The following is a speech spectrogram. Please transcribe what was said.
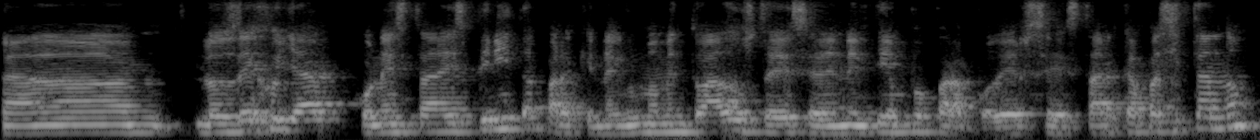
Los dejo ya con esta espinita para que en algún momento dado ustedes se den el tiempo para poderse estar capacitando.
